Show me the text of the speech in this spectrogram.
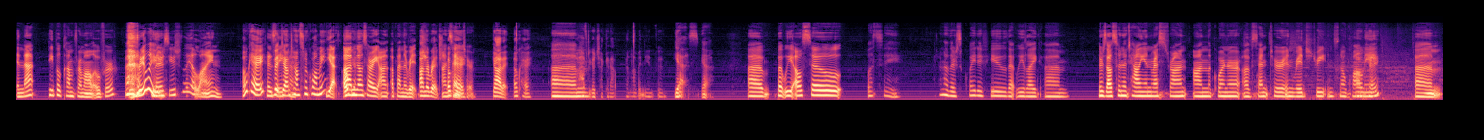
and that people come from all over. Really? There's usually a line. Okay. Is it downtown come- Snoqualmie? Yes. Okay. Um, no, sorry, on up on the ridge. On the ridge. on okay. Center. Got it. Okay. I'll have Um, to go check it out. I love Indian food. Yes, yeah. Um, but we also, let's see, I don't know, there's quite a few that we like. Um, there's also an Italian restaurant on the corner of Center and Ridge Street in Snoqualmie. Okay. Um,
